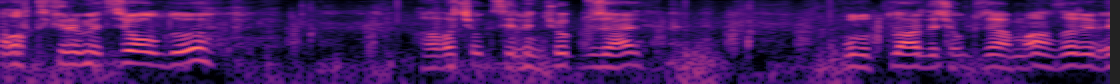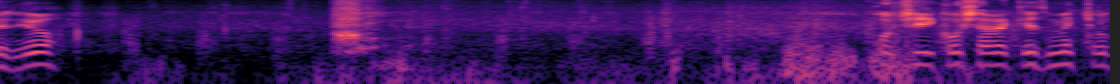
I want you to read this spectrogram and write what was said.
6 kilometre oldu. Hava çok serin, çok güzel. Bulutlar da çok güzel manzara veriyor. Koçayı koşarak gezmek çok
